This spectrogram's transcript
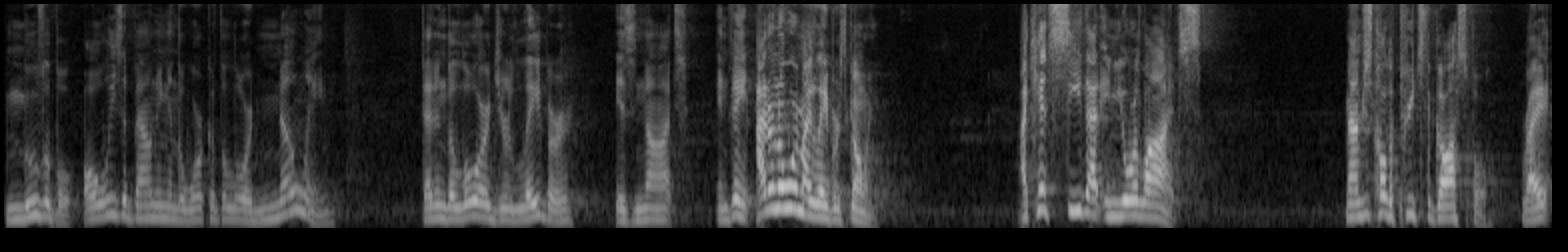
movable, always abounding in the work of the Lord, knowing that in the Lord your labor is not in vain. I don't know where my labor is going. I can't see that in your lives. Man, I'm just called to preach the gospel, right?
